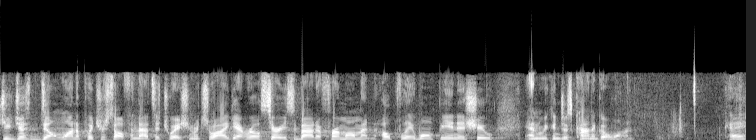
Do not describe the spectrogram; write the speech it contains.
you just don't want to put yourself in that situation, which is why I get real serious about it for a moment. And hopefully it won't be an issue and we can just kind of go on. Okay,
